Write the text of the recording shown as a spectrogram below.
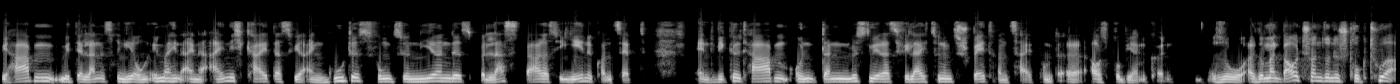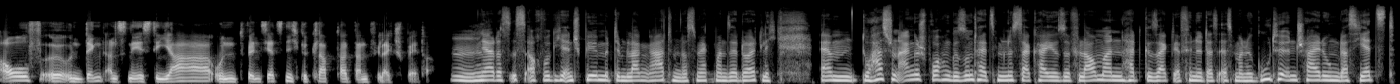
Wir haben mit der Landesregierung immerhin eine Einigkeit, dass wir ein gutes, funktionierendes, belastbares Hygienekonzept entwickelt haben und dann müssen wir das vielleicht zu einem späteren Zeitpunkt äh, ausprobieren können. So, also man baut schon so eine Struktur auf äh, und denkt ans nächste Jahr und wenn es jetzt nicht geklappt hat, dann vielleicht später. Hm, ja, das ist auch wirklich ein Spiel mit dem langen Atem, das merkt man sehr deutlich. Ähm, du hast schon angesprochen, Gesundheitsminister Kai-Josef Laumann hat gesagt, er findet das erstmal eine gute Entscheidung, das jetzt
